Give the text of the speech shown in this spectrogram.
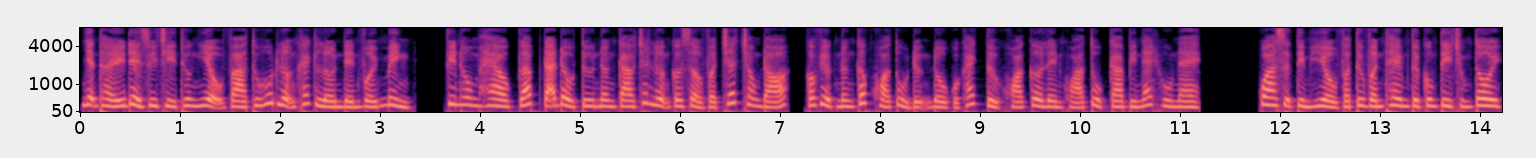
Nhận thấy để duy trì thương hiệu và thu hút lượng khách lớn đến với mình, Vinhome Health Club đã đầu tư nâng cao chất lượng cơ sở vật chất trong đó có việc nâng cấp khóa tủ đựng đồ của khách từ khóa cơ lên khóa tủ cabinet Hune. Qua sự tìm hiểu và tư vấn thêm từ công ty chúng tôi,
